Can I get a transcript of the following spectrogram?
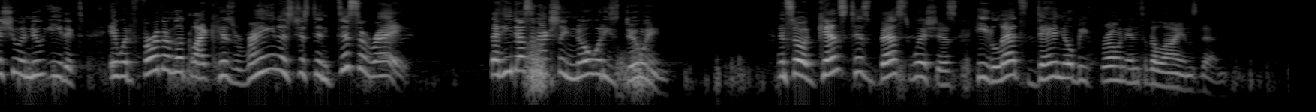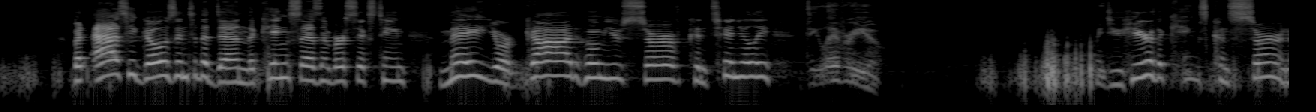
issue a new edict, it would further look like his reign is just in disarray, that he doesn't actually know what he's doing. And so, against his best wishes, he lets Daniel be thrown into the lion's den. But as he goes into the den, the king says in verse 16, May your God, whom you serve, continually deliver you. Do you hear the king's concern?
